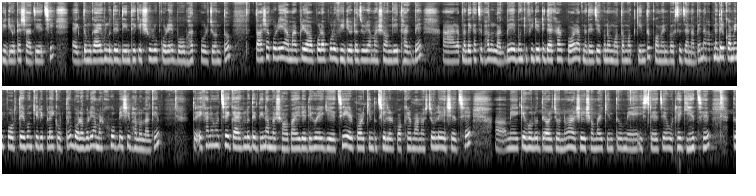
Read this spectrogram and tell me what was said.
ভিডিওটা সাজিয়েছি। একদম গায়ে হলুদের দিন থেকে শুরু করে বৌভাত পর্যন্ত। তো আশা করি আমার প্রিয় অপরা পুরো ভিডিওটা জুড়ে আমার সঙ্গেই থাকবে। আর আপনাদের কাছে ভালো লাগবে এবং কি ভিডিওটি দেখার পর আপনাদের যে কোনো মতামত কিন্তু কমেন্ট বক্সে জানাবেন। আপনাদের কমেন্ট পড়তে এবং কি রিপ্লাই করতে বরাবরই আমার খুব বেশি ভালো লাগে। তো এখানে হচ্ছে গায়ে হলুদের দিন আমরা সবাই রেডি হয়ে গিয়েছি। এরপর কিন্তু ছেলের পক্ষের মানুষ চলে এসেছে মেয়েকে হলুদ দেওয়ার জন্য। আর সেই সময় কিন্তু মেয়ে স্টেজে উঠে গিয়েছে। তো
